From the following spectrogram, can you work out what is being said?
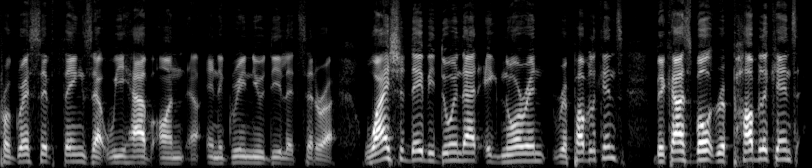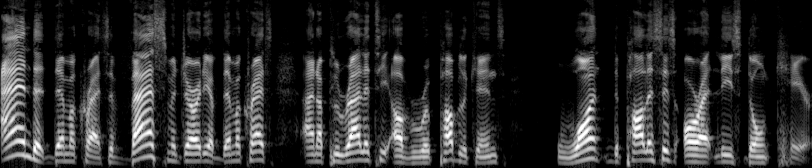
progressive things that we have on uh, in the Green New Deal, etc. Why should they be doing that, ignoring Republicans? Because both Republicans and Democrats, a vast majority of Democrats and a plurality of Republicans, want the policies or at least don't care.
